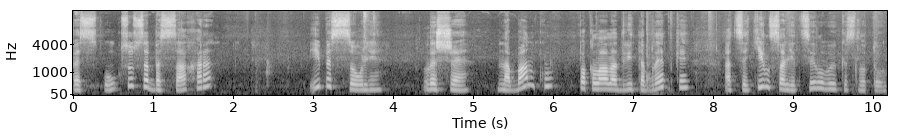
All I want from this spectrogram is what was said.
Без уксуса, без сахара і без солі. Лише на банку поклала дві таблетки ацетил саліциловою кислоту.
